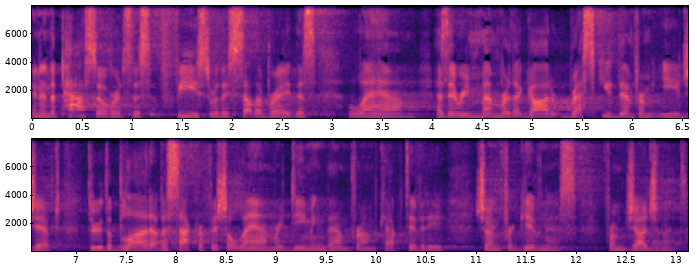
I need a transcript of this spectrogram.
And in the Passover, it's this feast where they celebrate this lamb as they remember that God rescued them from Egypt through the blood of a sacrificial lamb, redeeming them from captivity, showing forgiveness from judgment.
